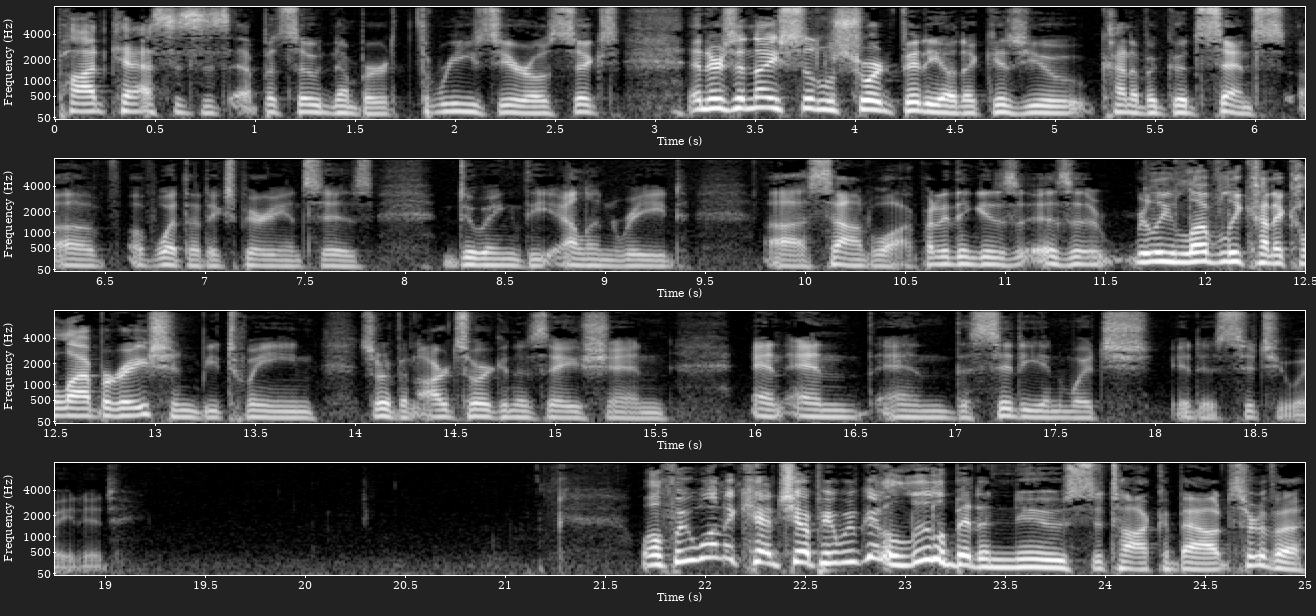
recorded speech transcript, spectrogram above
podcast. This is episode number 306. And there's a nice little short video that gives you kind of a good sense of, of what that experience is doing the Ellen Reid uh, sound walk. But I think is is a really lovely kind of collaboration between sort of an arts organization and and and the city in which it is situated. Well, if we want to catch up here, we've got a little bit of news to talk about, sort of a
